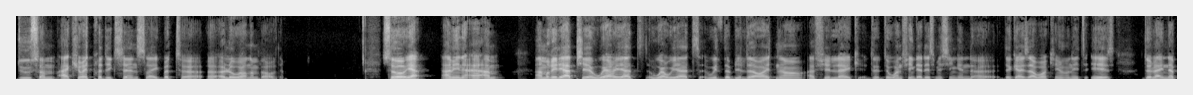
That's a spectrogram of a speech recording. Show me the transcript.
do some accurate predictions, like but uh, a lower number of them. So yeah, I mean, I, I'm I'm really happy where we at where we at with the builder right now. I feel like the, the one thing that is missing and the, the guys are working on it is the lineup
